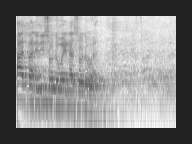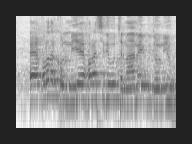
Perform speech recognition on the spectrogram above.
Aad baan idiin soo dhowaynaa soo dhowaad. Qolada kulmiye hore sidii uu tilmaamay guddoomiyuhu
